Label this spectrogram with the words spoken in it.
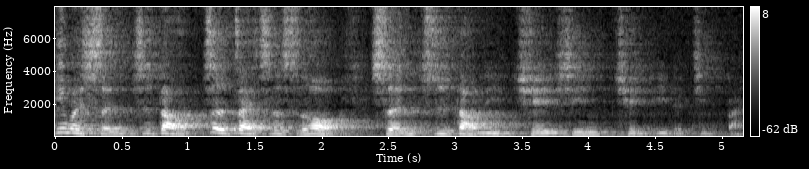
因为神知道这在这时候，神知道你全心全意的敬拜。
